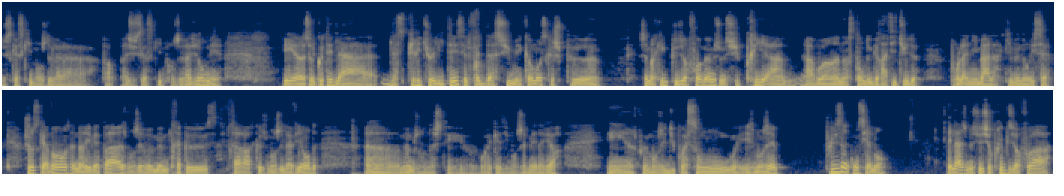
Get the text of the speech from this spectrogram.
jusqu'à ce qu'il mange de la... Enfin, pas jusqu'à ce qu'il mange de la viande, mais... Et euh, sur le côté de la, de la spiritualité, c'est le fait d'assumer. Comment est-ce que je peux... Euh, j'ai remarqué que plusieurs fois même, je me suis pris à, avoir un instant de gratitude pour l'animal qui me nourrissait. Chose qu'avant, ça n'arrivait pas, je mangeais même très peu, c'était très rare que je mangeais de la viande. Euh, même j'en achetais ouais, quasiment jamais d'ailleurs et euh, je pouvais manger du poisson et je mangeais plus inconsciemment. Et là, je me suis surpris plusieurs fois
